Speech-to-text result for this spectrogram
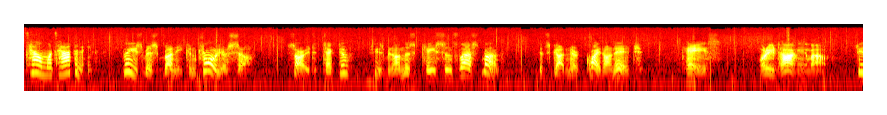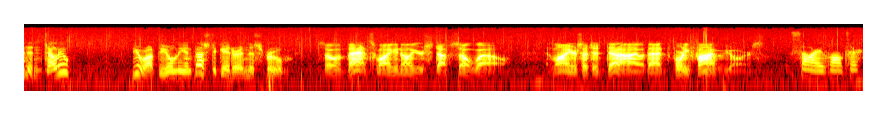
Tell him what's happening. Please, Miss Bunny, control yourself. Sorry, Detective. She's been on this case since last month. It's gotten her quite on edge. Case? What are you talking about? She didn't tell you? You aren't the only investigator in this room. So that's why you know your stuff so well. And why you're such a deadeye with that 45 of yours. Sorry, Walter.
